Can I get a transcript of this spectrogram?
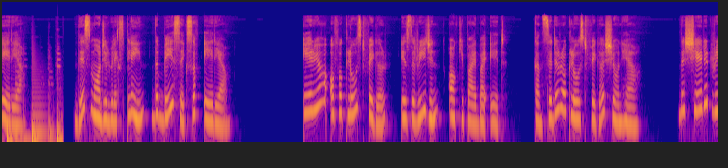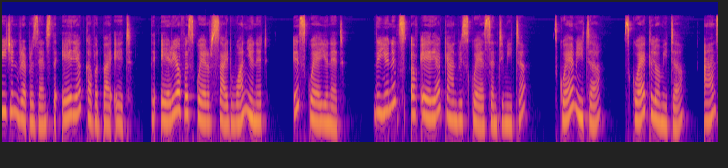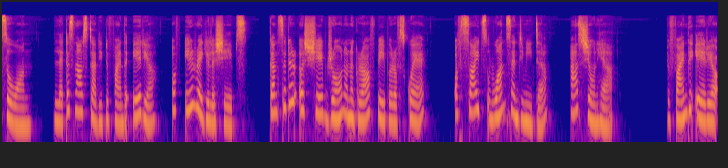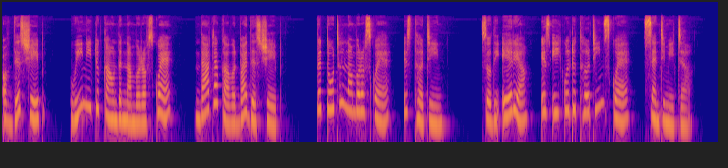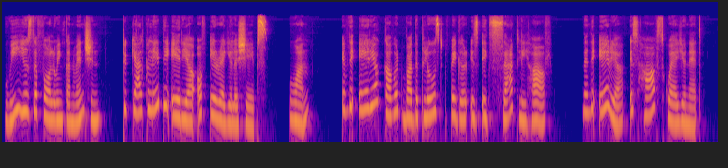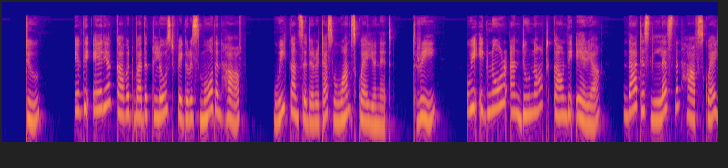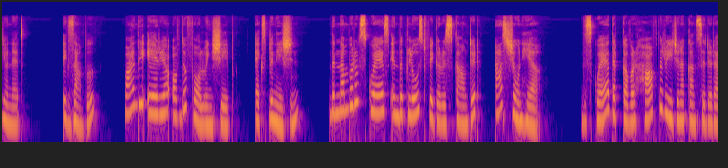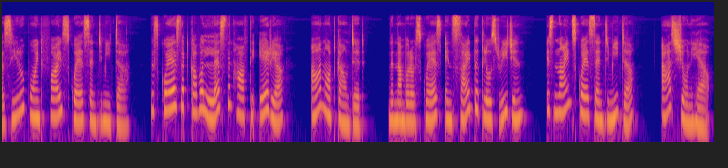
area. This module will explain the basics of area. Area of a closed figure is the region occupied by it. Consider a closed figure shown here. The shaded region represents the area covered by it. The area of a square of side 1 unit is square unit. The units of area can be square centimeter, square meter, square kilometer and so on. Let us now study to find the area of irregular shapes. Consider a shape drawn on a graph paper of square of sides 1 centimeter as shown here. To find the area of this shape, we need to count the number of square that are covered by this shape. The total number of square is 13. So the area is equal to 13 square centimeter. We use the following convention to calculate the area of irregular shapes. 1. If the area covered by the closed figure is exactly half, then the area is half square unit. 2. If the area covered by the closed figure is more than half, we consider it as 1 square unit. 3. We ignore and do not count the area that is less than half square unit. Example, find the area of the following shape. Explanation, the number of squares in the closed figure is counted as shown here. The square that cover half the region are considered as 0.5 square centimeter. The squares that cover less than half the area are not counted. The number of squares inside the closed region is 9 square centimeter as shown here.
